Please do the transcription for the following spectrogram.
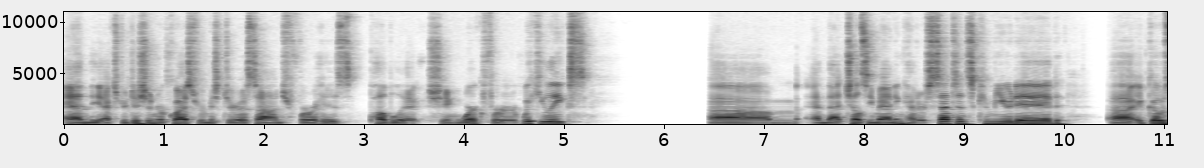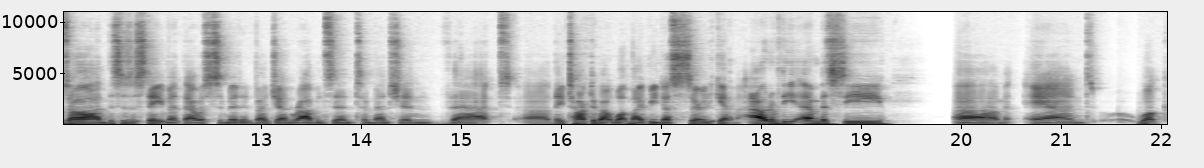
and the extradition request for Mr. Assange for his publishing work for WikiLeaks, um, and that Chelsea Manning had her sentence commuted. Uh, it goes on. This is a statement that was submitted by Jen Robinson to mention that uh, they talked about what might be necessary to get him out of the embassy, um, and what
